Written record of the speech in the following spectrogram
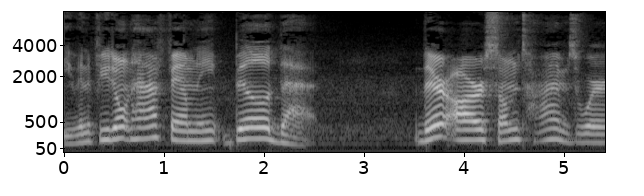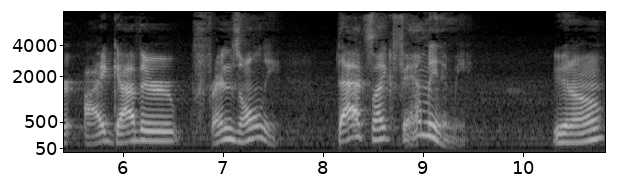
Even if you don't have family, build that. There are some times where I gather friends only. That's like family to me. You know?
